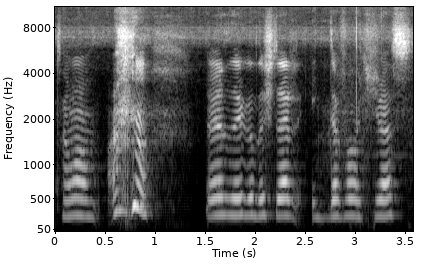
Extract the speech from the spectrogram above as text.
Tamam. evet arkadaşlar ilk defa uçacağız.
